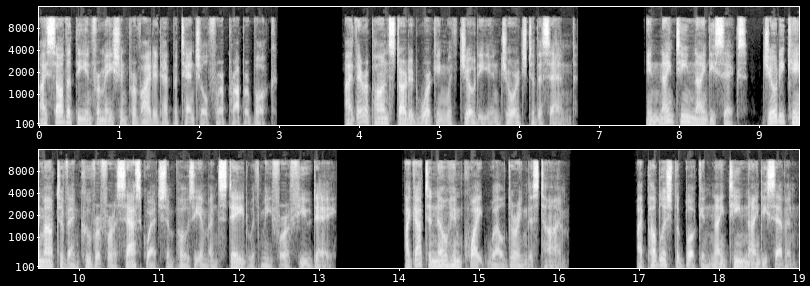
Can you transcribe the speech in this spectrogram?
I saw that the information provided had potential for a proper book. I thereupon started working with Joedy and George to this end. In 1996, Joedy came out to Vancouver for a Sasquatch symposium and stayed with me for a few days. I got to know him quite well during this time. I published the book in 1997,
